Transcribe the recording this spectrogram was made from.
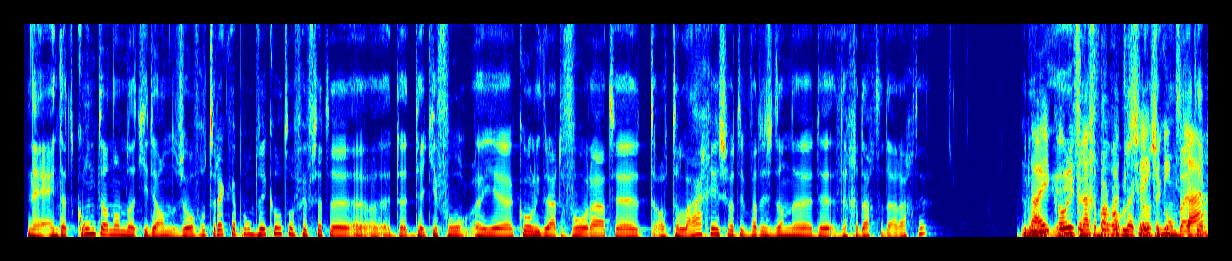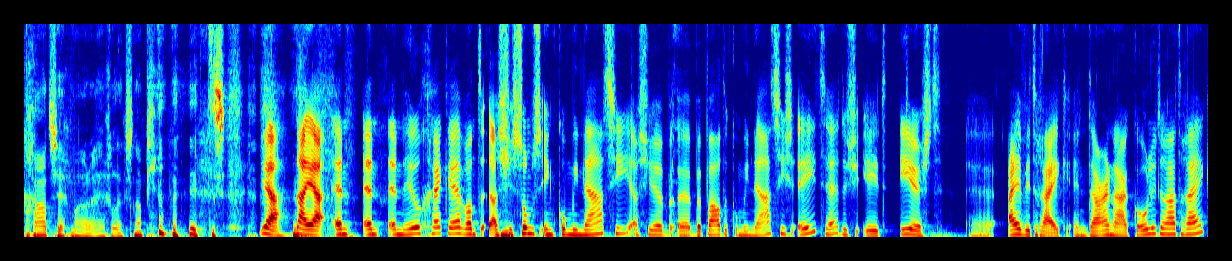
Nee, en dat komt dan omdat je dan zoveel trek hebt ontwikkeld? Of heeft dat, eh, eh, dat, dat je, voor, eh, je koolhydratenvoorraad eh, te, te laag is? Wat, wat is dan de, de, de gedachte daarachter? Bedoel, Nou, je koolhydraatvoorraad ook lekker als ik ontbijt heb gehad, zeg maar eigenlijk. Snap je? Het is, Ja, nou ja, en, en, en heel gek hè, want als je soms in combinatie, als je bepaalde combinaties eet, hè, dus je eet eerst eh, eiwitrijk en daarna koolhydraatrijk,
